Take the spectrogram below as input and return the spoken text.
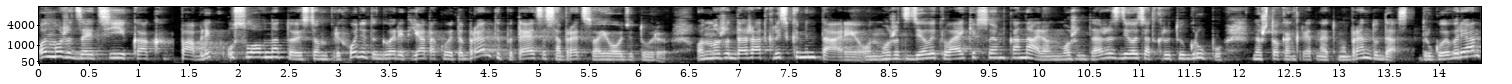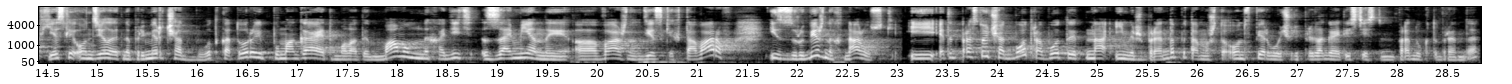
Он может зайти как паблик условно, то есть он приходит и говорит, я такой-то бренд, и пытается собрать свою аудиторию. Он может даже открыть комментарии, он может сделать лайки в своем канале, он может даже сделать открытую группу. Но что конкретно этому бренду бренду даст. Другой вариант, если он делает, например, чат-бот, который помогает молодым мамам находить замены э, важных детских товаров из зарубежных на русский. И этот простой чат-бот работает на имидж бренда, потому что он в первую очередь предлагает, естественно, продукты бренда.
